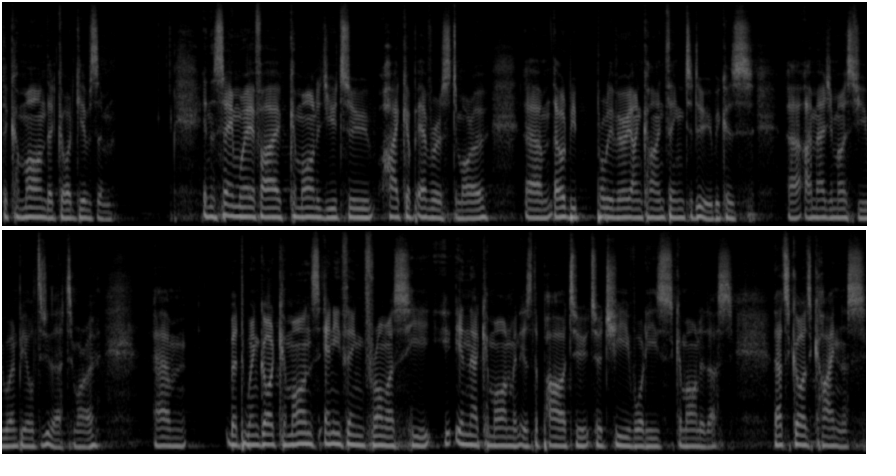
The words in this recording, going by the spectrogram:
the command that God gives him. In the same way, if I commanded you to hike up Everest tomorrow, um, that would be probably a very unkind thing to do because uh, I imagine most of you won't be able to do that tomorrow. Um, but when God commands anything from us, He in that commandment is the power to, to achieve what He's commanded us. That's God's kindness.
